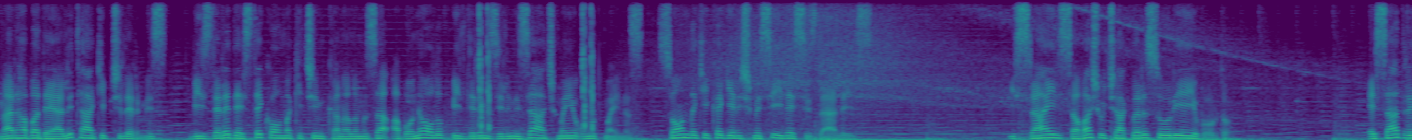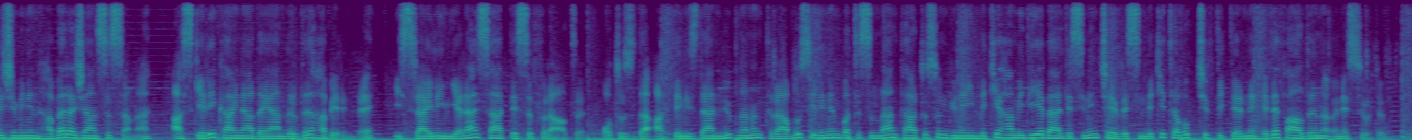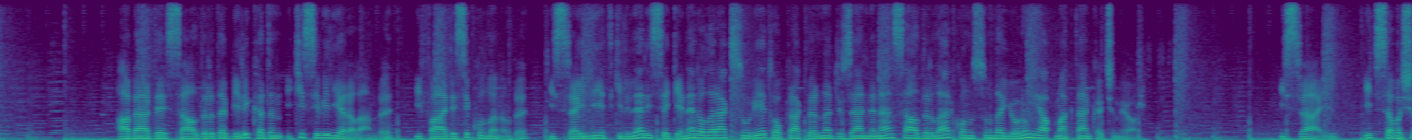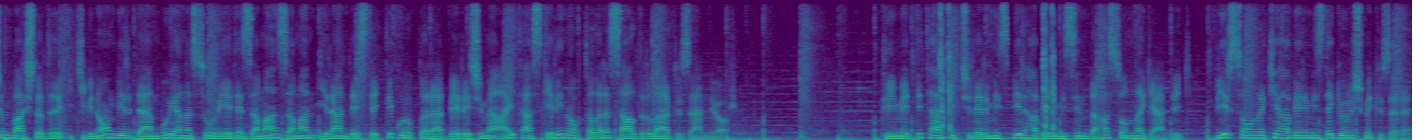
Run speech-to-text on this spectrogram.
Merhaba değerli takipçilerimiz, bizlere destek olmak için kanalımıza abone olup bildirim zilinizi açmayı unutmayınız. Son dakika gelişmesi ile sizlerleyiz. İsrail savaş uçakları Suriye'yi vurdu. Esad rejiminin haber ajansı SANA, askeri kaynağa dayandırdığı haberinde, İsrail'in yerel saatte 06.30'da Akdeniz'den Lübnan'ın Trablus ilinin batısından Tartus'un güneyindeki Hamidiye beldesinin çevresindeki tavuk çiftliklerini hedef aldığını öne sürdü. Haberde saldırıda biri kadın iki sivil yaralandı, ifadesi kullanıldı, İsrailli yetkililer ise genel olarak Suriye topraklarına düzenlenen saldırılar konusunda yorum yapmaktan kaçınıyor. İsrail, iç savaşın başladığı 2011'den bu yana Suriye'de zaman zaman İran destekli gruplara ve rejime ait askeri noktalara saldırılar düzenliyor. Kıymetli takipçilerimiz bir haberimizin daha sonuna geldik, bir sonraki haberimizde görüşmek üzere.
